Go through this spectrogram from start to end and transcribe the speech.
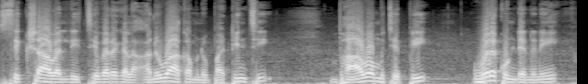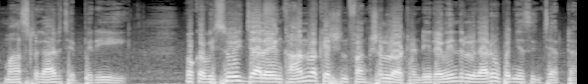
శిక్షావల్లి చివరగల అనువాకమును పఠించి భావము చెప్పి ఊరకుండెనని మాస్టర్ గారు చెప్పిరి. ఒక విశ్వవిద్యాలయం కాన్వకేషన్ ఫంక్షన్లో అటండి. రవీంద్రులు గారు ఉపన్యసించారట.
